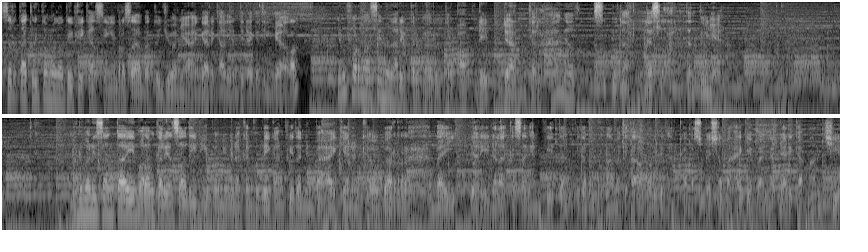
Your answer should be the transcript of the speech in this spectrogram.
serta klik tombol notifikasinya bersahabat tujuannya agar kalian tidak ketinggalan informasi menarik terbaru terupdate dan terhangat seputar Leslar tentunya. Menemani santai malam kalian saat ini, Bang akan memberikan vitamin bahagia dan kabar baik dari idola kesayangan kita. Kabar pertama kita awali dengan kabar spesial bahagia banget dari Kak Marcin.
